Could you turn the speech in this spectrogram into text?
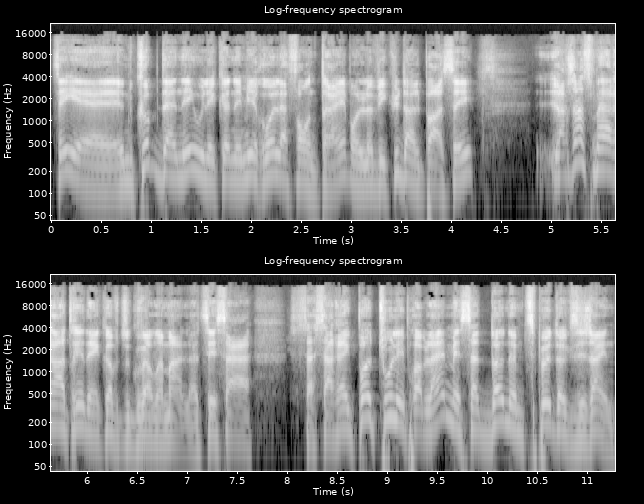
sais, euh, une coupe d'années où l'économie roule à fond de train, on l'a vécu dans le passé, l'argent se met à rentrer dans les coffres du gouvernement. Là. ça, ça, ça règle pas tous les problèmes, mais ça te donne un petit peu d'oxygène.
